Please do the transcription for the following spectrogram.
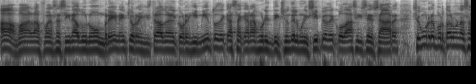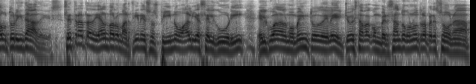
A bala fue asesinado un hombre en hecho registrado en el corregimiento de Casacará, jurisdicción del municipio de Codazzi, Cesar, según reportaron las autoridades. Se trata de Álvaro Martínez Ospino, alias El Guri, el cual al momento del hecho estaba conversando con otra persona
